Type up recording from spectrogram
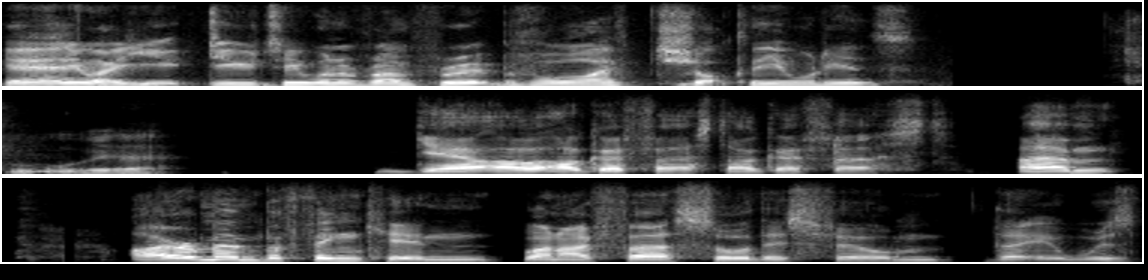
yeah. Anyway, you do you two want to run through it before I shock the audience? Oh yeah. Yeah, I'll, I'll go first. I'll go first. Um, I remember thinking when I first saw this film that it was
